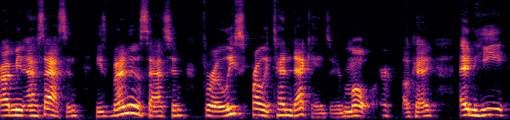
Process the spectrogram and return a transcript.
Or, I mean, assassin. He's been an assassin for at least probably ten decades or more. Okay, and he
